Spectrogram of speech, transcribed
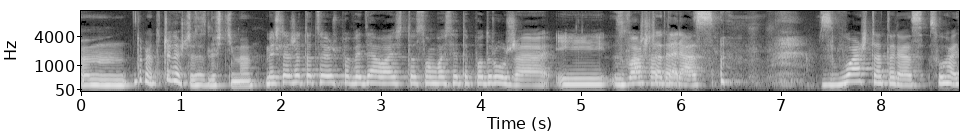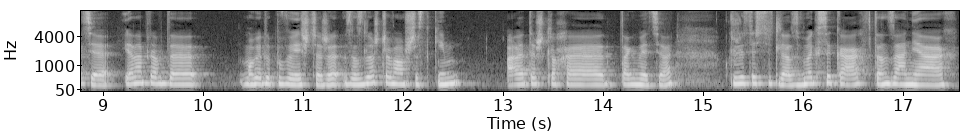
Um, dobra, to czego jeszcze zazdrościmy? Myślę, że to, co już powiedziałaś, to są właśnie te podróże i zwłaszcza, zwłaszcza teraz. teraz. zwłaszcza teraz. Słuchajcie, ja naprawdę mogę to powiedzieć szczerze, zazdroszczę wam wszystkim, ale też trochę, tak wiecie, którzy jesteście teraz w Meksykach, w Tanzaniach,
